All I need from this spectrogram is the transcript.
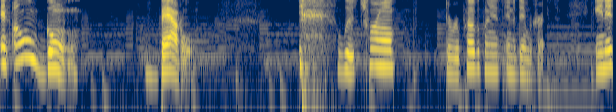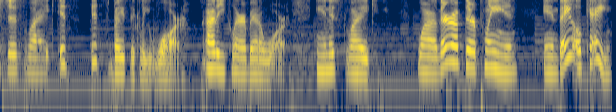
an ongoing battle with Trump, the Republicans, and the Democrats. And it's just like it's it's basically war. I declare a battle war. And it's like while they're up there playing and they okay.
